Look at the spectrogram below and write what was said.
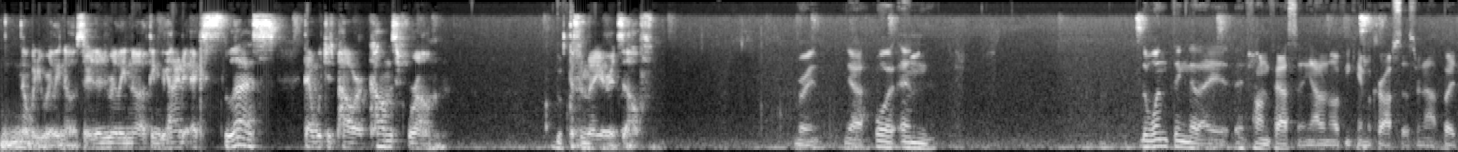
Nobody really knows. There, there's really nothing behind it, unless that witch's power comes from the familiar itself. Right. Yeah. Well, and the one thing that I had found fascinating, I don't know if you came across this or not, but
